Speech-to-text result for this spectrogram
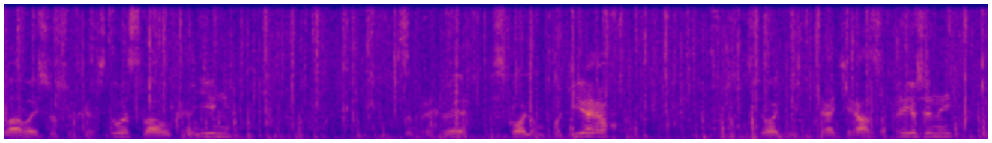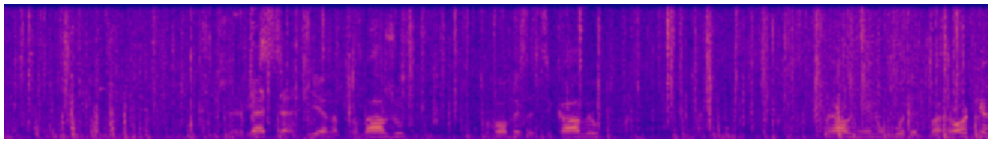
Слава Ісусу Христу, слава Україні. Запрягли з колем папіра. Сьогодні третій раз запряжений. Жеребець є на продажу. Кого би зацікавив. В травні йому буде 2 роки.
